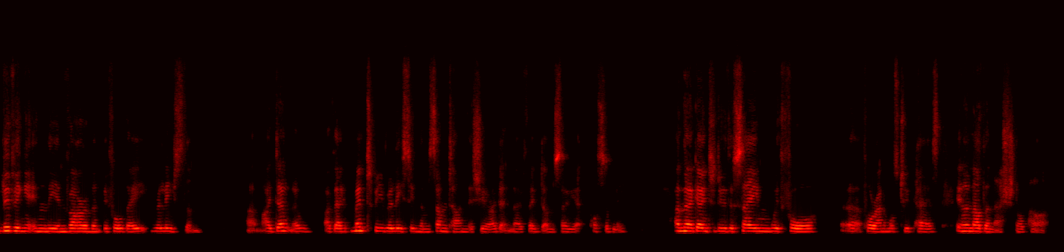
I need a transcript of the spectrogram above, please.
living in the environment before they release them um, I don't know. Uh, They're meant to be releasing them sometime this year. I don't know if they've done so yet, possibly. And they're going to do the same with four, uh, four animals, two pairs, in another national park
